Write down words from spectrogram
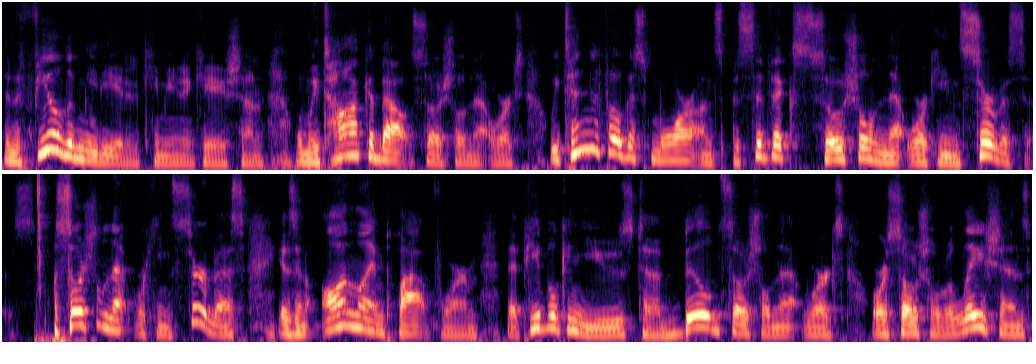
In the field of mediated communication, when we talk about social networks, we tend to focus more on specific social networking services. A social networking service is an online platform that people can use to build social networks or social relations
